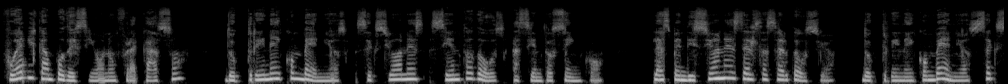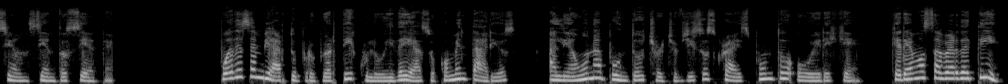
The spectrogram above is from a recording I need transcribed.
¿Fue el campo de Sion un fracaso? Doctrina y Convenios, secciones 102 a 105. Las bendiciones del sacerdocio. Doctrina y Convenios, sección 107. Puedes enviar tu propio artículo, ideas o comentarios a liauna.churchofjesuschrist.org. Queremos saber de ti.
